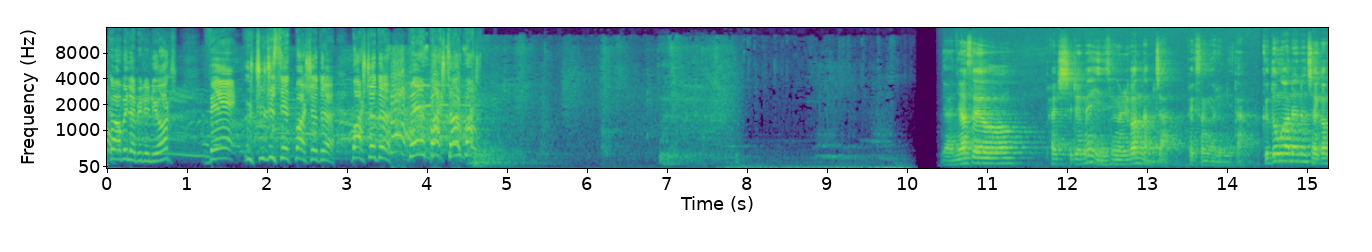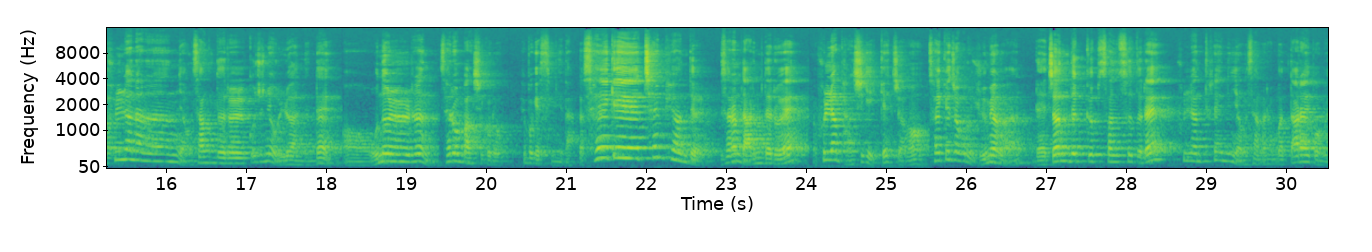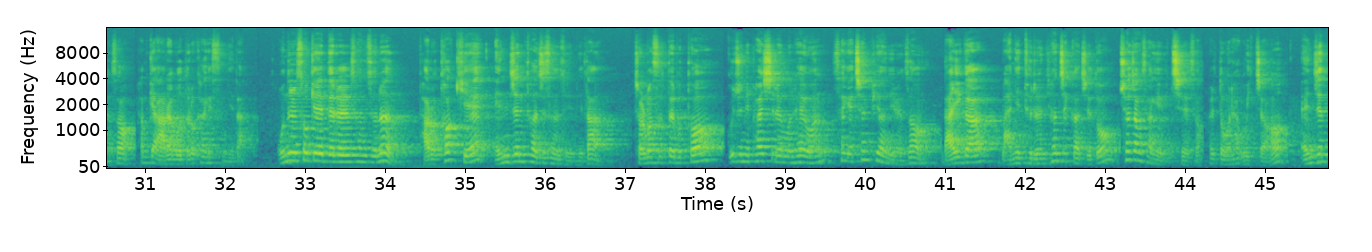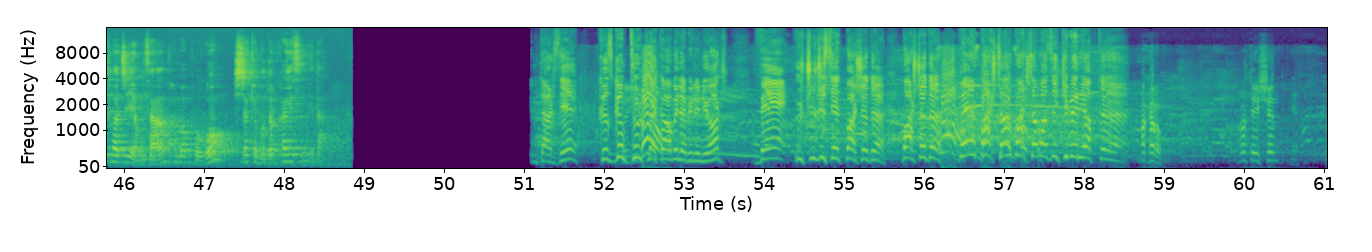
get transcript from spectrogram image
lakabıyla biliniyor. Ve üçüncü set başladı. Başladı ve başlar baş... 네, 안녕하세요. 팔씨름의 인생을 건 남자 백성열입니다. 그동안에는 제가 훈련하는 영상들을 꾸준히 올려왔는데 어, 오늘은 새로운 방식으로 해보겠습니다. 세계 챔피언들 이 사람 나름대로의 훈련 방식이 있겠죠. 세계적으로 유명한 레전드급 선수들의 훈련 트레이닝 영상을 한번 따라해보면서 함께 알아보도록 하겠습니다. 오늘 소개해드릴 선수는 바로 터키의 엔진 터지 선수입니다. 젊었을 때부터 꾸준히 팔씨름을 해온 세계 챔피언이면서 나이가 많이 들은 현재까지도 최정상의 위치에서 활동을 하고 있죠. 엔진 터지 영상 한번 보고 시작해 보도록 하겠습니다. Terzi kızgın Türk lakabıyla biliniyor. Ve üçüncü set başladı. Başladı ve başlar başlamaz 2-1 yaptı. Makarov. Rotation.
